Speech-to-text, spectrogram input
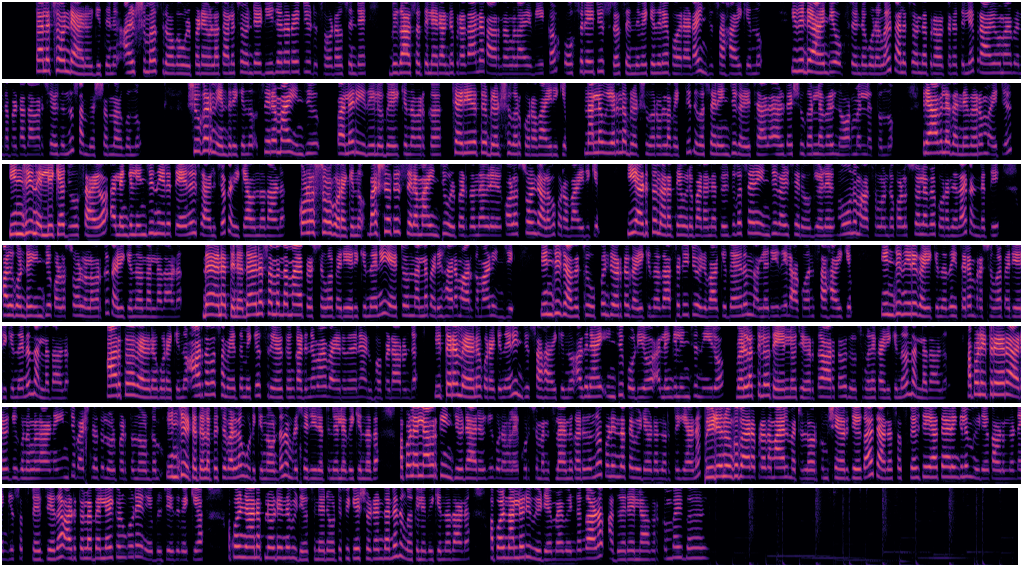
തലച്ചോറിന്റെ ആരോഗ്യത്തിന് അൾഷിമസ് രോഗം ഉൾപ്പെടെയുള്ള തലച്ചോറിന്റെ ഡീജനറേറ്റീവ് ഡിസോർഡേഴ്സിന്റെ വികാസത്തിലെ രണ്ട് പ്രധാന കാരണങ്ങളായ വീക്കം ഓക്സിഡേറ്റീവ് സ്ട്രെസ് എന്നിവയ്ക്കെതിരെ പോരാടാൻ ഇഞ്ചി സഹായിക്കുന്നു. ഇതിന്റെ ആന്റി ഓക്സിഡന്റ് ഗുണങ്ങൾ തലച്ചോറിന്റെ പ്രവർത്തനത്തിലെ പ്രായവുമായി ബന്ധപ്പെട്ട തകർച്ചയിൽ നിന്ന് സംരക്ഷണം നൽകുന്നു. ഷുഗർ നിയന്ത്രിക്കുന്നു. സ്ഥിരമായി ഇഞ്ചി പല രീതിയിൽ ഉപയോഗിക്കുന്നവർക്ക് ശരീരത്തിൽ ബ്ലഡ് ഷുഗർ കുറവായിരിക്കും. നല്ല ഉയർന്ന ബ്ലഡ് ഷുഗർ ഉള്ള വ്യക്തി ദിവസേന ഇഞ്ചി കഴിച്ചാൽ അയാളുടെ ഷുഗർ ലെവൽ നോർമലിലെത്തുന്നു. രാവിലെ തന്നെ വെറും വയറ്റിൽ ഇഞ്ചി നെല്ലിക്ക ജ്യൂസായോ അല്ലെങ്കിൽ ഇഞ്ചി നീര് തേനിൽ ചാലിച്ചോ കഴിക്കാവുന്നതാണ്. കൊളസ്ട്രോൾ കുറയ്ക്കുന്നു. ഭക്ഷണത്തിൽ സ്ഥിരമായി ഇഞ്ചി ഉൾപ്പെടുത്തുന്നവരിൽ കൊളസ്ട്രോളിന്റെ അളവ് കുറവായിരിക്കും. ഈ അടുത്ത് നടത്തിയ ഒരു പഠനത്തിൽ ദിവസേന ഇഞ്ചി കഴിച്ച രോഗികളിൽ മൂന്ന് മാസം കൊണ്ട് കൊളസ്ട്രോൾ ലെവൽ കുറഞ്ഞതായി കണ്ടെത്തി. അതുകൊണ്ട് ഇഞ്ചി കൊളസ്ട്രോൾ ഉള്ളവർക്ക് കഴിക്കുന്നത് നല്ലതാണ്. ദഹനത്തിന് ദഹന സംബന്ധമായ പ്രശ്നങ്ങൾ പരിഹരിക്കുന്നതിന് ഏറ്റവും നല്ല പരിഹാര മാർഗമാണ് ഇഞ്ചി. ഇഞ്ചി ചതച്ച് ഉപ്പും ചേർത്ത് കഴിക്കുന്നത് അസിഡിറ്റി ഒഴിവാക്കി ദഹനം നല്ല രീതിയിലാക്കുവാൻ സഹായിക്കും. ഇഞ്ചിനീര് കഴിക്കുന്നത് ഇത്തരം പ്രശ്നങ്ങൾ പരിഹരിക്കുന്നതിന് നല്ലതാണ്. ആർത്തവ വേദന കുറയ്ക്കുന്നു. ആർത്തവ സമയത്ത് മിക്ക സ്ത്രീകൾക്കും കഠിനമായ വയറുവേദന അനുഭവപ്പെടാറുണ്ട്. ഇത്തരം വേദന കുറയ്ക്കുന്നതിന് ഇഞ്ചി സഹായിക്കുന്നു. അതിനായി ഇഞ്ചി പൊടിയോ അല്ലെങ്കിൽ ഇഞ്ചി നീരോ വെള്ളത്തിലോ തേനിലോ ചേർത്ത് ആർത്തവ ദിവസങ്ങളിൽ കഴിക്കുന്നത് നല്ലതാണ്. അപ്പോൾ ഇത്രയേറെ ആരോഗ്യ ഗുണങ്ങളാണ് ഇഞ്ചി ഭക്ഷണത്തിൽ ഉൾപ്പെടുത്തുന്നതുകൊണ്ടും ഇഞ്ചി ഇട്ട് തിളപ്പിച്ച് വെള്ളം കുടിക്കുന്നതുകൊണ്ടും നമ്മുടെ ശരീരത്തിന് ലഭിക്കുന്നത്. അപ്പോൾ എല്ലാവർക്കും ഇഞ്ചിയുടെ ആരോഗ്യ ഗുണങ്ങളെ കുറിച്ച് മനസ്സിലായെന്ന് കരുതുന്നു. അപ്പോൾ ഇന്നത്തെ വീഡിയോ ഇവിടെ നിർത്തുകയാണ്. വീഡിയോ നമുക്ക് ഉപകാരപ്രദമായാൽ മറ്റുള്ളവർക്കും ഷെയർ ചെയ്യുക. ചാനൽ സബ്സ്ക്രൈബ് ചെയ്യാത്ത ആരെങ്കിലും വീഡിയോ കാണുന്നുണ്ടെങ്കിൽ സബ്സ്ക്രൈബ് ചെയ്ത് അടുത്തുള്ള ബെല്ലൈക്കൺ കൂടി എനേബിൾ ചെയ്ത് വെക്കുക. അപ്പോൾ ഞാൻ അപ്ലോഡ് ചെയ്യുന്ന വീഡിയോസിന്റെ നോട്ടിഫിക്കേഷൻ ഉടൻ തന്നെ നിങ്ങൾക്ക് ലഭിക്കുന്നതാണ്. അപ്പോൾ നല്ലൊരു വീഡിയോ വീണ്ടും കാണാം. അതുവരെ എല്ലാവർക്കും ബൈ ബൈ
